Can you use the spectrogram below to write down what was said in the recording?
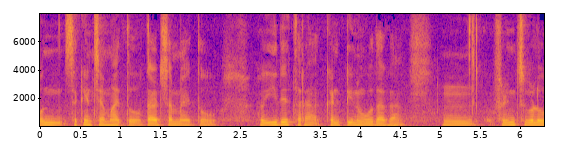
ಒಂದು ಸೆಕೆಂಡ್ ಸೆಮ್ ಆಯಿತು ತರ್ಡ್ ಸೆಮ್ ಆಯಿತು. ಇದೇ ಥರ ಕಂಟಿನ್ಯೂ ಹೋದಾಗ ಫ್ರೆಂಡ್ಸ್ಗಳು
